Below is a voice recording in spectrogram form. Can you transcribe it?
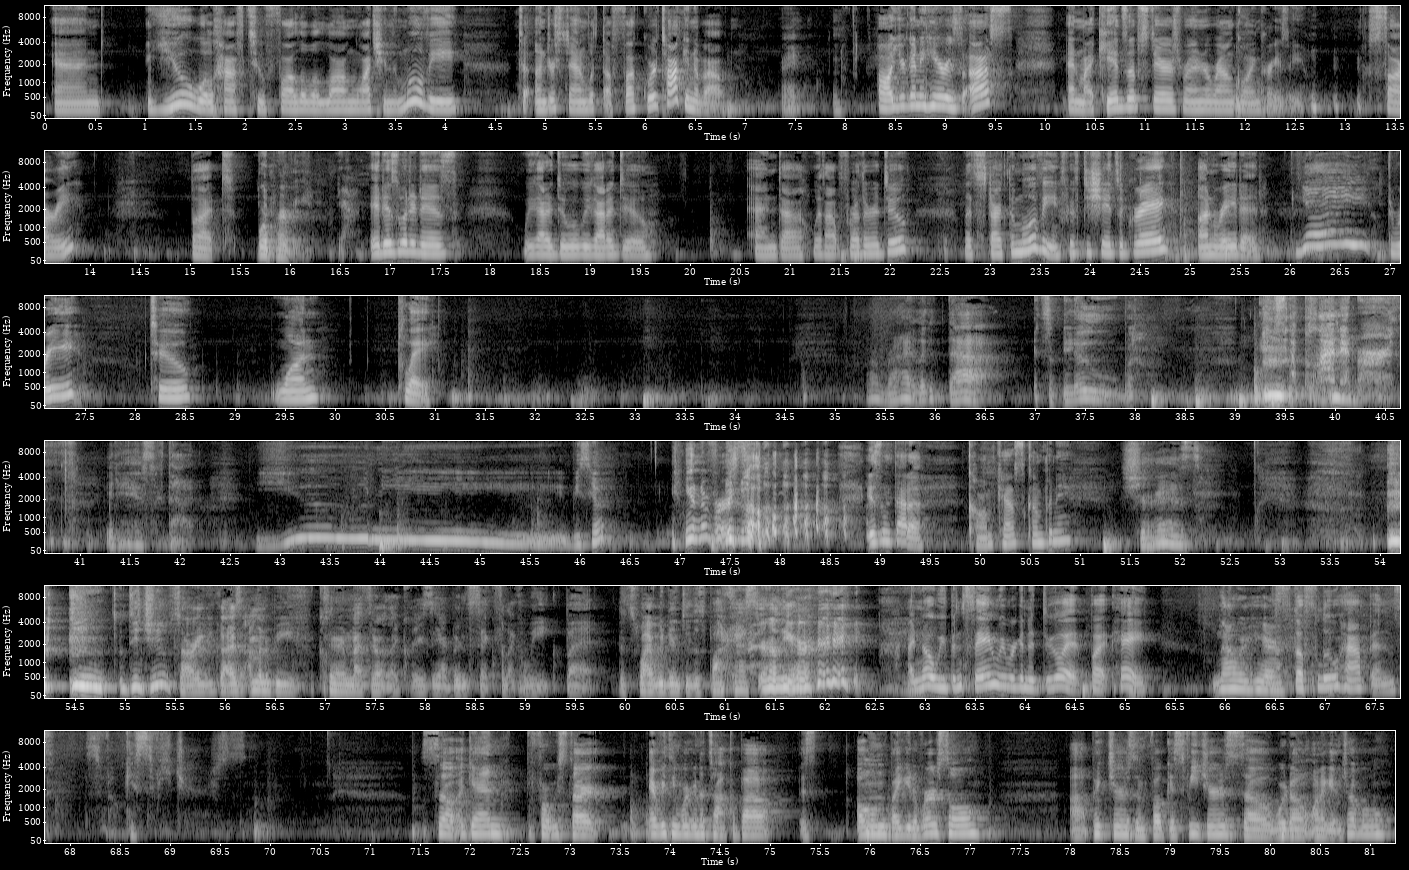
And you will have to follow along watching the movie to understand what the fuck we're talking about. Right. All you're gonna hear is us and my kids upstairs running around going crazy. Sorry, but We're pervy. yeah, it is what it is. We gotta do what we gotta do. And uh, without further ado, let's start the movie Fifty Shades of Grey, unrated. Yay! Three, two, one, play. All right, look at that. It's a globe. It's mm. the planet Earth. It is that. Univision? Universal. Isn't that a Comcast company? Sure is. Did you? Sorry, you guys. I'm gonna be clearing my throat like crazy. I've been sick for like a week, but that's why we didn't do this podcast earlier. I know we've been saying we were going to do it, but hey, now we're here. the flu happens. It's. So again, before we start, everything we're going to talk about is owned by Universal uh, Pictures and Focus Features, so we don't want to get in trouble.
